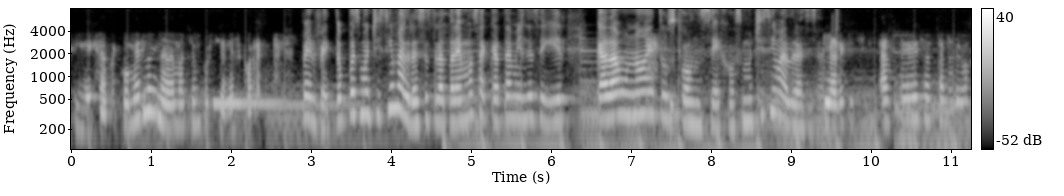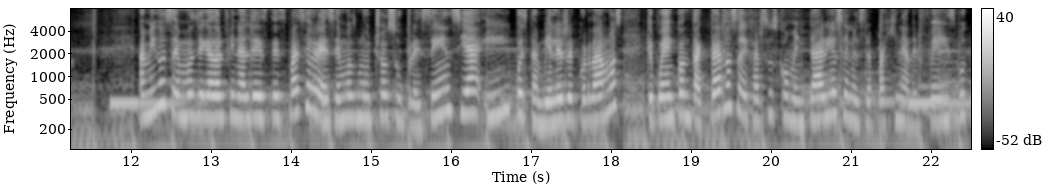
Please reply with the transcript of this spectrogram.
sin dejar de comerlo y nada más en porciones correctas. Perfecto, pues muchísimas gracias. Trataremos acá también de seguir cada uno de tus consejos. Muchísimas gracias. Claro que sí. A ustedes, hasta luego. Amigos, hemos llegado al final de este espacio, agradecemos mucho su presencia y pues también les recordamos que pueden contactarnos o dejar sus comentarios en nuestra página de Facebook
